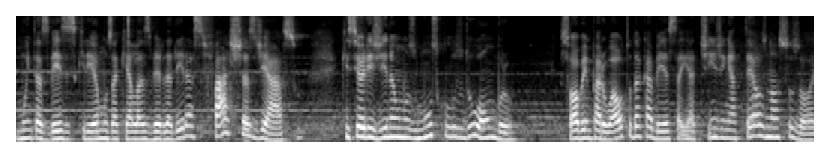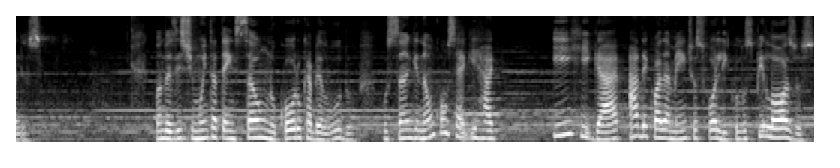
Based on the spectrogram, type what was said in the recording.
muitas vezes criamos aquelas verdadeiras faixas de aço que se originam nos músculos do ombro, sobem para o alto da cabeça e atingem até os nossos olhos. Quando existe muita tensão no couro cabeludo, o sangue não consegue irrigar adequadamente os folículos pilosos,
